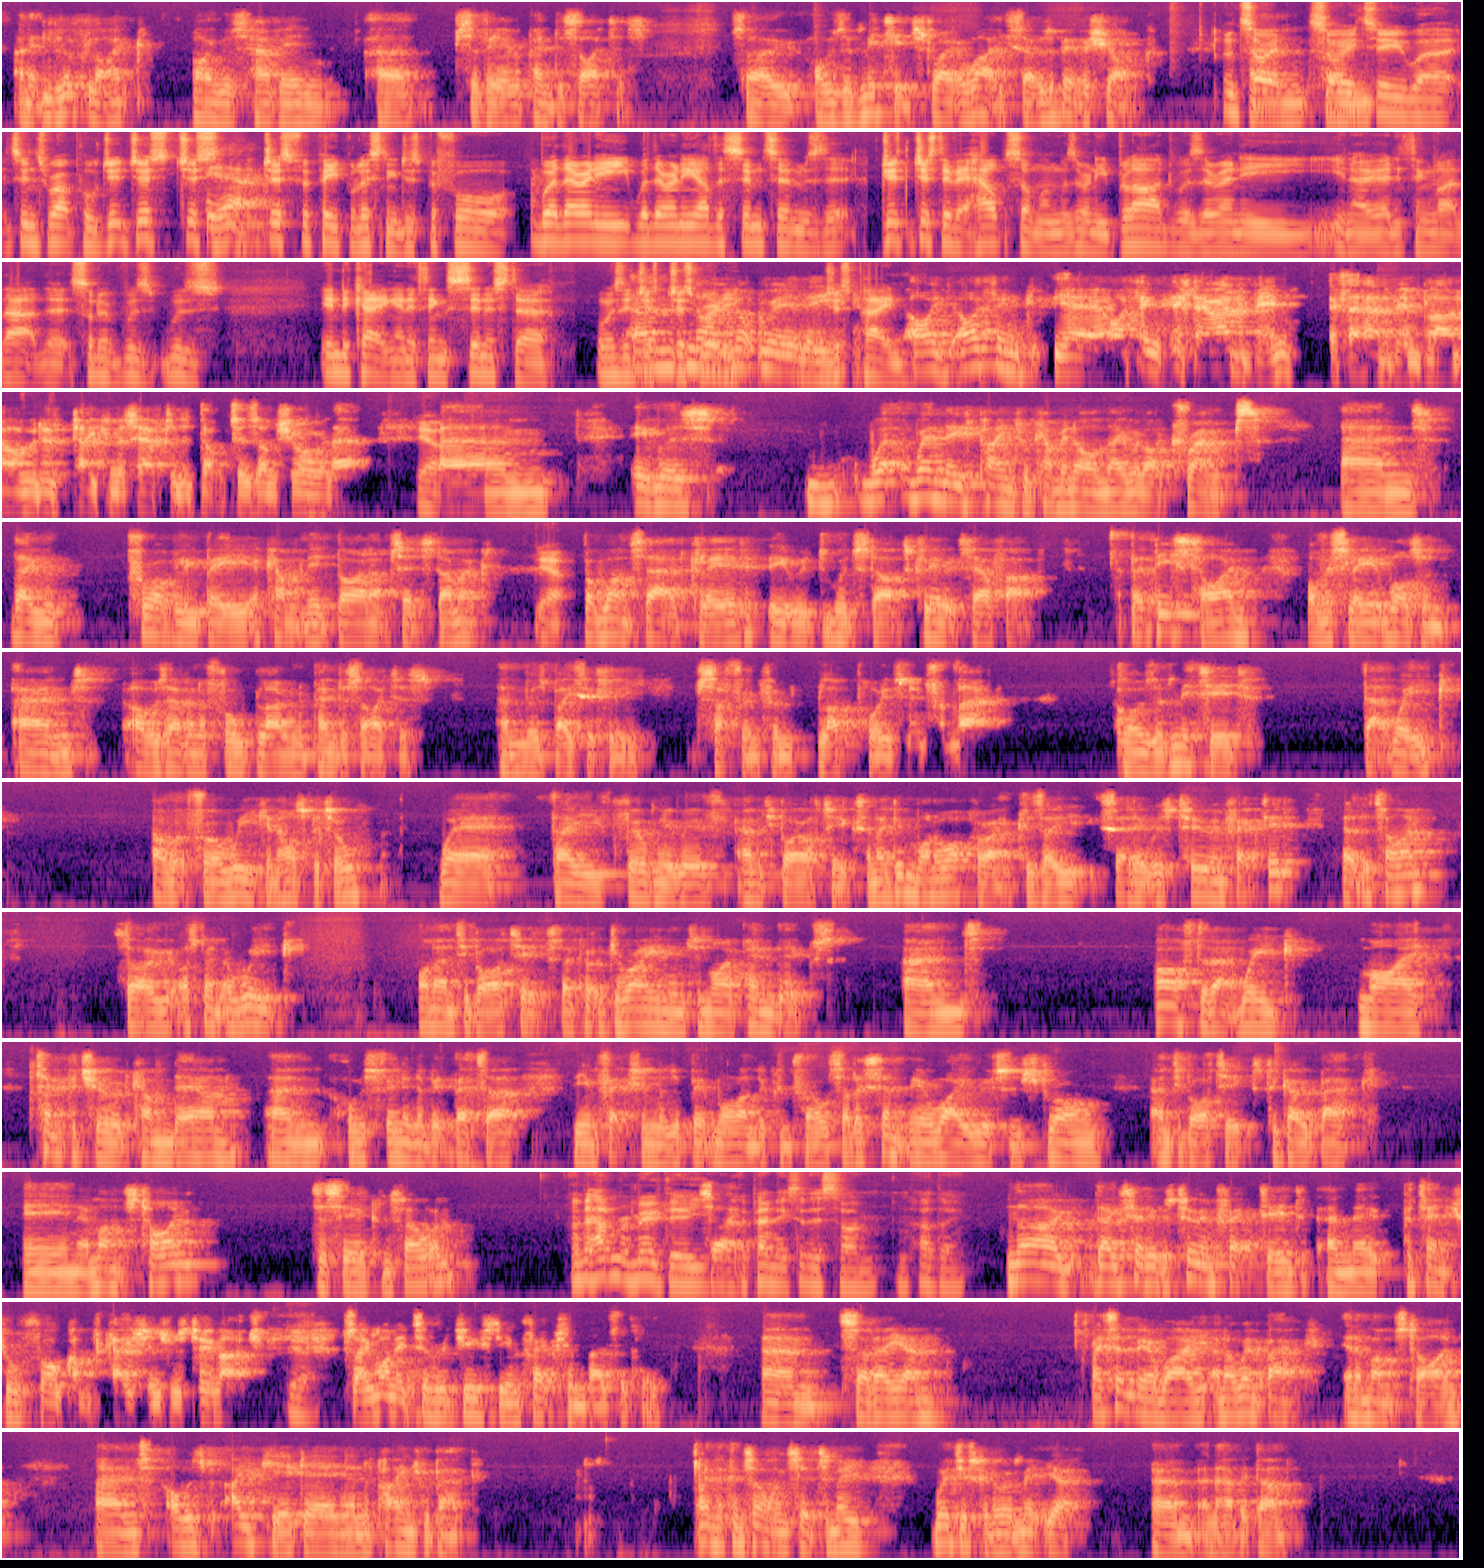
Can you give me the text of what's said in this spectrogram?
and it looked like I was having uh, severe appendicitis. So I was admitted straight away. So it was a bit of a shock. And sorry, Um, sorry um, to uh, to interrupt, Paul. Ju- Just, just, Yeah. just for people listening, just before, were there any, were there any other symptoms that, just, just if it helped someone, was there any blood? Was there any, you know, anything like that that sort of was was indicating anything sinister, or was it just, Um, just no, really, not really. just pain? I, I think, yeah, I think if there had been, if there had been blood, I would have taken myself to the doctors. I'm sure of that. yeah, Um, it was when these pains were coming on, they were like cramps, and they would probably be accompanied by an upset stomach. yeah, But once that had cleared, it would, would start to clear itself up. But this time, obviously, it wasn't, and I was having a full blown appendicitis and was basically suffering from blood poisoning from that. So I was admitted that week uh, for a week in hospital where they filled me with antibiotics, and they didn't want to operate because they said it was too infected at the time. So I spent a week on antibiotics. They put a drain into my appendix, and after that week, my temperature had come down and I was feeling a bit better. The infection was a bit more under control. So they sent me away with some strong antibiotics to go back in a month's time to see a consultant. And they hadn't removed the So- appendix at this time, had they? No, they said it was too infected and the potential for complications was too much. Yeah. So they wanted to reduce the infection, basically. Um, so they um, they sent me away, and I went back in a month's time, and I was achy again, and the pains were back. And the consultant said to me, "We're just going to admit you um, and have it done."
